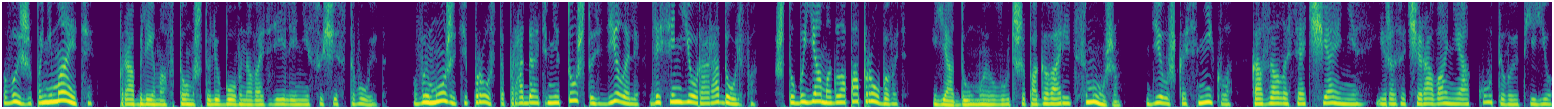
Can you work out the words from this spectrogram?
Вы же понимаете?» Проблема в том, что любовного зелья не существует. Вы можете просто продать мне то, что сделали для сеньора Радольфа, чтобы я могла попробовать. Я думаю, лучше поговорить с мужем. Девушка сникла, казалось, отчаяние и разочарование окутывают ее,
